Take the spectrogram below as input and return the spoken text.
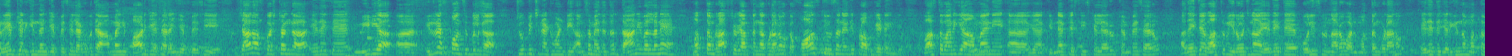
రేప్ జరిగిందని చెప్పేసి లేకపోతే ఆ అమ్మాయిని పాడు చేశారని చెప్పేసి చాలా స్పష్టంగా ఏదైతే మీడియా ఇర్రెస్పాన్సిబుల్గా చూపించినటువంటి అంశం ఏదైతే దాని వల్లనే మొత్తం రాష్ట్ర వ్యాప్తంగా కూడా ఒక ఫాల్స్ న్యూస్ అనేది ప్రాపగేట్ అయింది. వాస్తవానికి ఆ అమ్మాయిని కిడ్నాప్ చేసి తీసుకెళ్ళారు చంపేశారు. అదైతే వాస్తవం. ఈ రోజున ఏదైతే పోలీసులు ఉన్నారో వాళ్ళు మొత్తం కూడాను ఏదైతే జరిగిందో మొత్తం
